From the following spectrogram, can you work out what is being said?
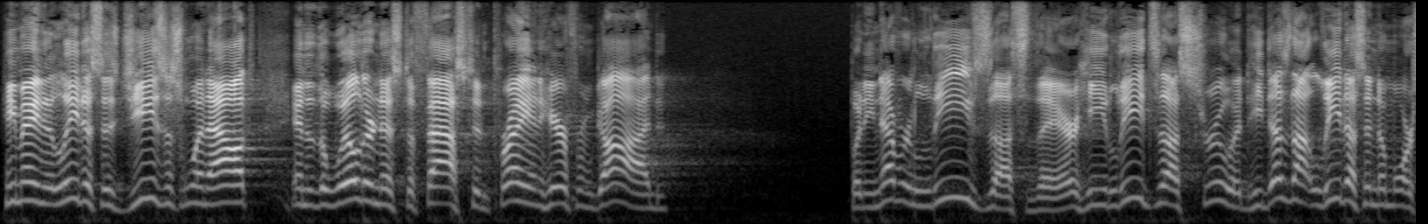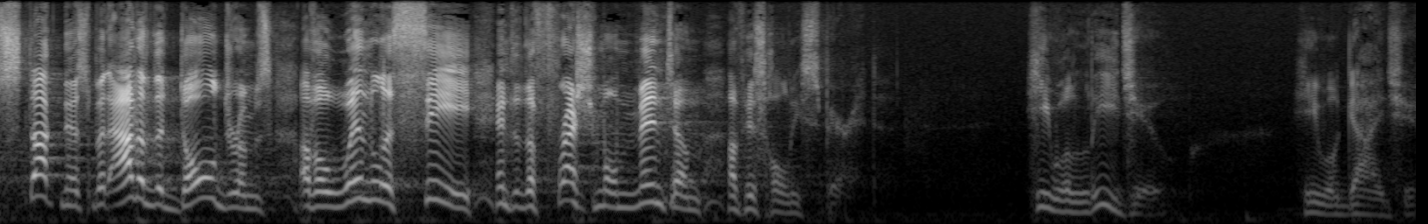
he may lead us as Jesus went out into the wilderness to fast and pray and hear from God, but He never leaves us there. He leads us through it. He does not lead us into more stuckness, but out of the doldrums of a windless sea into the fresh momentum of His Holy Spirit. He will lead you, He will guide you.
